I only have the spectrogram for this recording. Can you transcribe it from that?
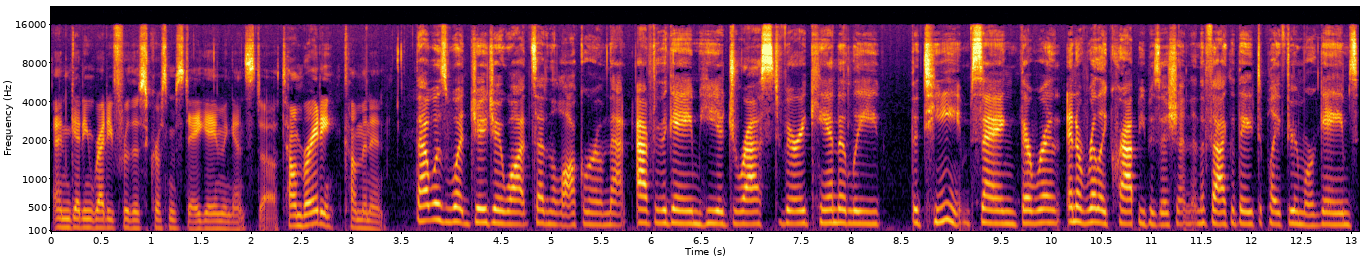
and getting ready for this Christmas Day game against uh, Tom Brady coming in. That was what J.J. Watt said in the locker room. That after the game, he addressed very candidly the team, saying they're in a really crappy position, and the fact that they have to play three more games,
